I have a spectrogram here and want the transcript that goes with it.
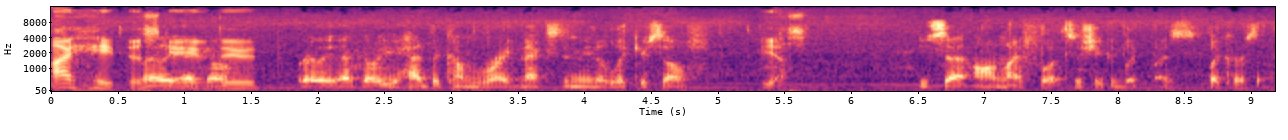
I hate this Really, game, Echo? dude. Really, Echo, you had to come right next to me to lick yourself. Yes. You sat on my foot so she could lick my lick herself.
